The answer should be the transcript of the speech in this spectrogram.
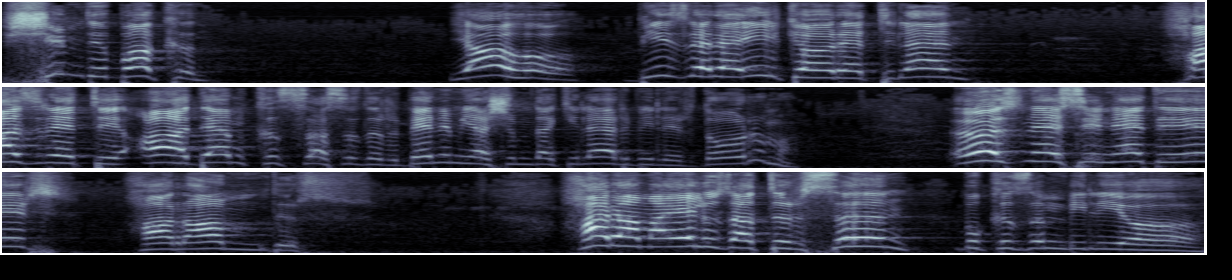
Şimdi bakın yahu bizlere ilk öğretilen Hazreti Adem kıssasıdır. Benim yaşımdakiler bilir. Doğru mu? Öznesi nedir? Haramdır. Harama el uzatırsın, bu kızım biliyor.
